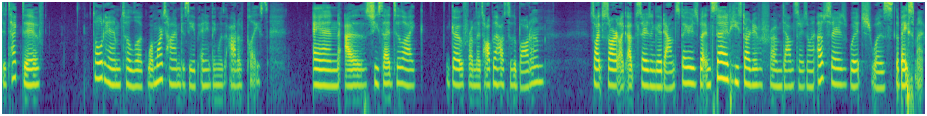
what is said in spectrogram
detective told him to look one more time to see if anything was out of place. And as she said to like go from the top of the house to the bottom, so like start like upstairs and go downstairs, but instead he started from downstairs and went upstairs, which was the basement.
